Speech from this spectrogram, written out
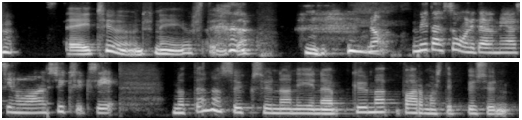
Joo. Stay tuned, niin justiinsa. no, mitä suunnitelmia sinulla on syksyksi? No tänä syksynä, niin kyllä mä varmasti pysyn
